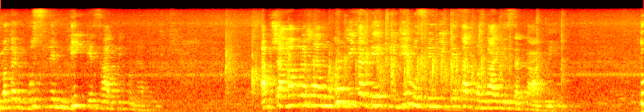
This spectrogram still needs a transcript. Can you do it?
मगर मुस्लिम लीग के साथ भी कोलैबोरेट किया अब श्यामा प्रसाद मुखर्जी का देख लीजिए, मुस्लिम लीग के साथ बंगाल की सरकार में तो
